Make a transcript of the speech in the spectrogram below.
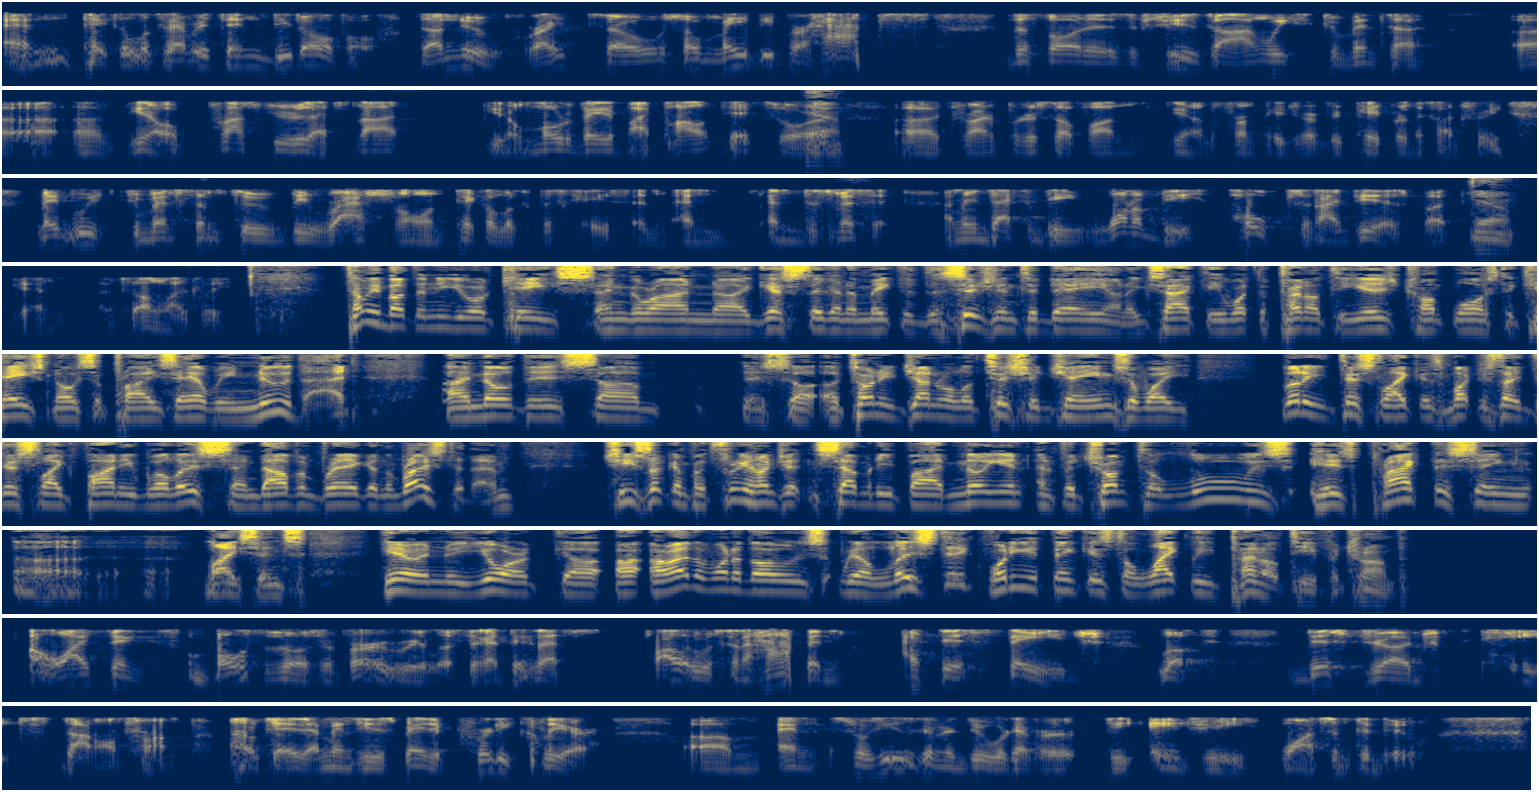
and take a look at everything de novo, done new, right? So so maybe perhaps the thought is if she's gone, we can convince a, a, a you know prosecutor that's not you know motivated by politics or Yeah. uh, trying to put herself on you know the front page of every paper in the country. Maybe we convince them to be rational and take a look at this case and and and dismiss it. I mean, that could be one of the hopes and ideas, but Yeah. It's unlikely. Tell me about the New York case, Engoron. Uh, I guess they're going to make the decision today on exactly what the penalty is. Trump lost the case. No surprise there. We knew that. I know this, um, this uh, Attorney General Letitia James, who I really dislike as much as I dislike Bonnie Willis and Alvin Bragg and the rest of them. She's looking for 375 million and for Trump to lose his practicing, uh, license here in New York. Uh, are either one of those realistic? What do you think is the likely penalty for Trump? Oh, I think both of those are very realistic. I think that's probably what's going to happen at this stage. Look, this judge hates Donald Trump. Okay, I mean he's made it pretty clear, um, and so he's going to do whatever the AG wants him to do.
